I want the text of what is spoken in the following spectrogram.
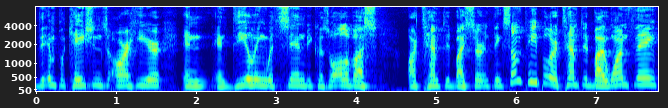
the implications are here in, in dealing with sin because all of us are tempted by certain things. Some people are tempted by one thing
